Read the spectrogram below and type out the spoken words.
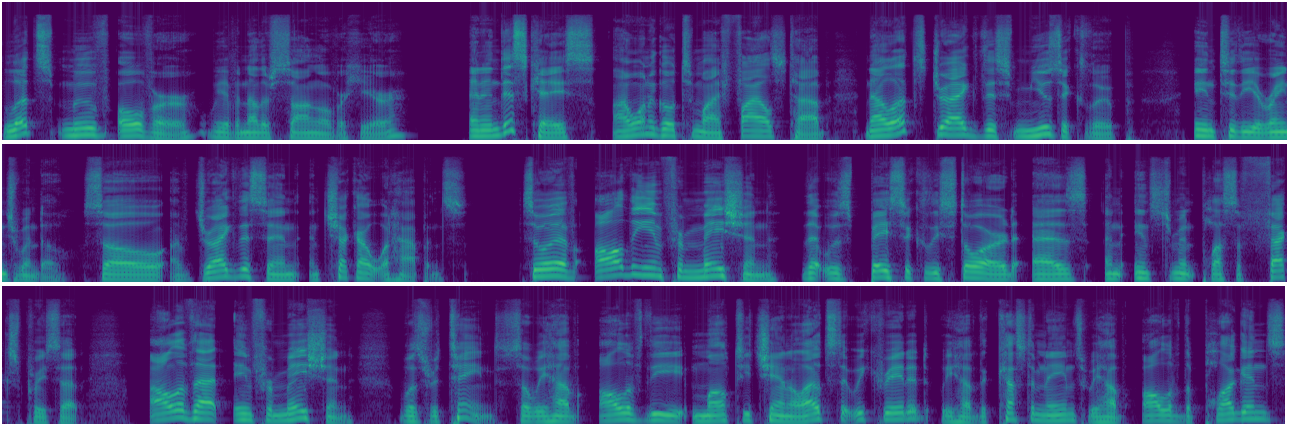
Let's move over. We have another song over here. And in this case, I want to go to my Files tab. Now let's drag this music loop into the Arrange window. So I've dragged this in and check out what happens. So we have all the information that was basically stored as an instrument plus effects preset. All of that information was retained. So we have all of the multi channel outs that we created, we have the custom names, we have all of the plugins.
